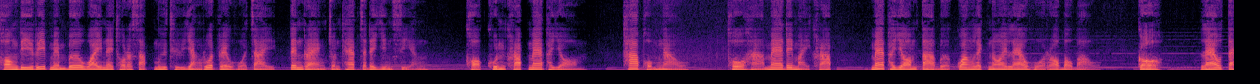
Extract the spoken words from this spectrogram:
ทองดีรีบเมมเบอร์ไว้ในโทรศัพท์มือถืออย่างรวดเร็วหัวใจ เต้นแรงจนแทบจะได้ยินเสียง ขอบคุณครับแม่พยอม ถ้าผมเหงา โทรหาแม่ได้ไหมครับ แม่พยอมตาเบิกกว้างเล็กน้อยแล้วหัวเราะเบาๆ ก็ แล้วแต่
